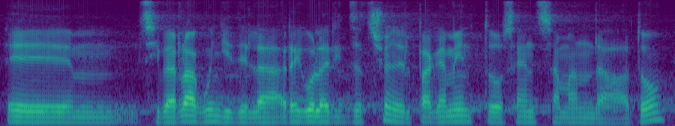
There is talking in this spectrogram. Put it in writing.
ehm, si parla quindi della regolarizzazione del pagamento senza mandato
